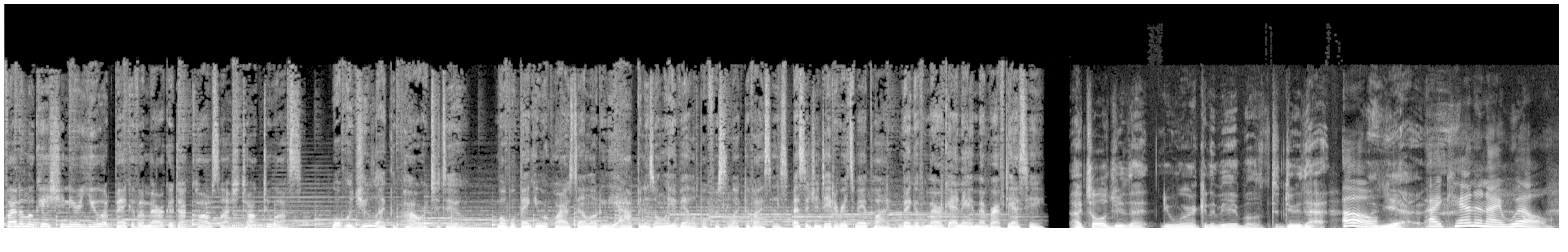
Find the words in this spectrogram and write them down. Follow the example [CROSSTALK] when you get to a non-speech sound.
Find a location near you at bankofamerica.com slash talk to us. What would you like the power to do? Mobile banking requires downloading the app and is only available for select devices. Message and data rates may apply. Bank of America and a member FDIC. I told you that you weren't going to be able to do that. Oh, yeah. I can and I will.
